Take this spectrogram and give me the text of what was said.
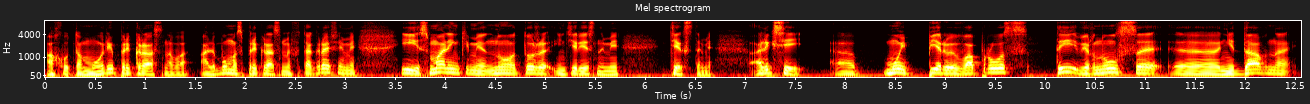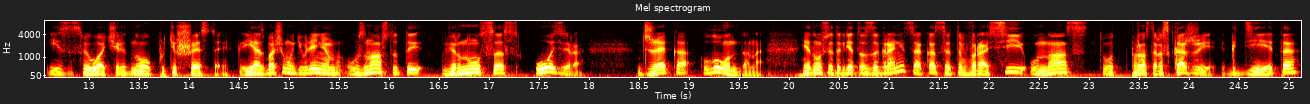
«Охота море», прекрасного альбома с прекрасными фотографиями и с маленькими, но тоже интересными текстами. Алексей, э, мой первый вопрос ты вернулся э, недавно из своего очередного путешествия. Я с большим удивлением узнал, что ты вернулся с озера. Джека Лондона. Я думал, что это где-то за границей, оказывается, это в России у нас. Вот просто расскажи, где это,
